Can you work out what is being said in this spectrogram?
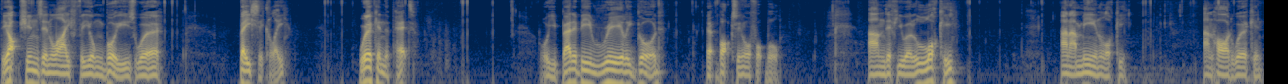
the options in life for young boys were basically work in the pit, or you better be really good at boxing or football. And if you were lucky, and I mean lucky, and hardworking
